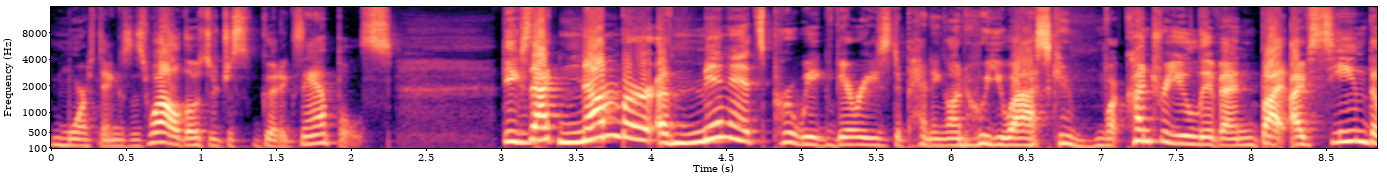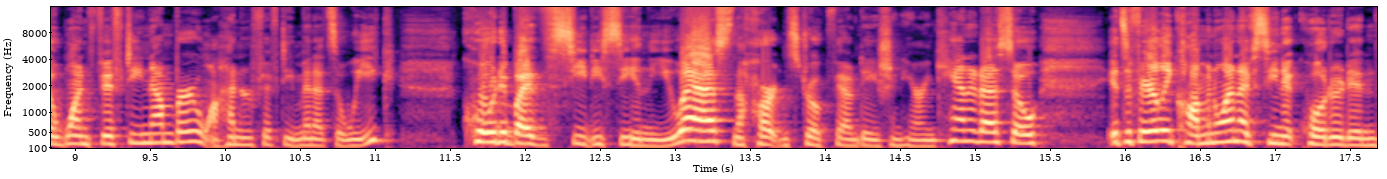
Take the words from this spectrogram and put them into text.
more things as well. Those are just good examples. The exact number of minutes per week varies depending on who you ask and what country you live in, but I've seen the 150 number, 150 minutes a week, quoted by the CDC in the US and the Heart and Stroke Foundation here in Canada. So it's a fairly common one. I've seen it quoted in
